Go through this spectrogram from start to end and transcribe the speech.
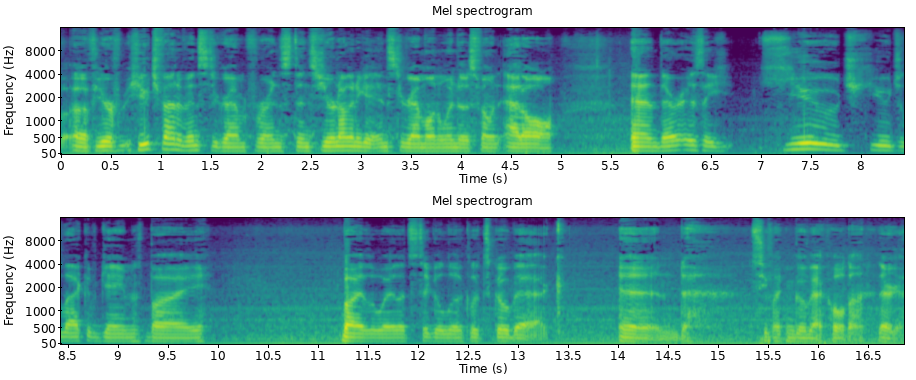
uh, if you're a huge fan of Instagram, for instance, you're not going to get Instagram on a Windows Phone at all. And there is a huge, huge lack of games by. By the way, let's take a look. Let's go back and see if I can go back. Hold on. There we go.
